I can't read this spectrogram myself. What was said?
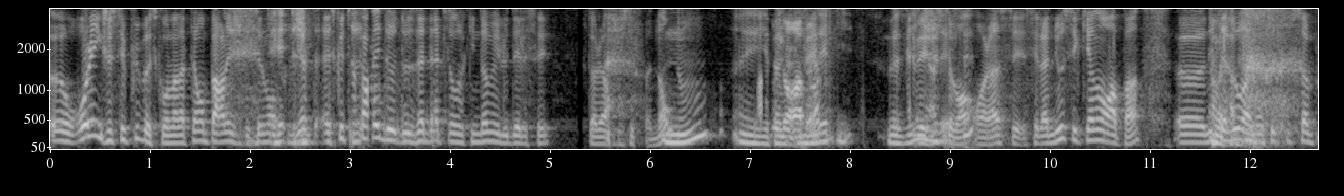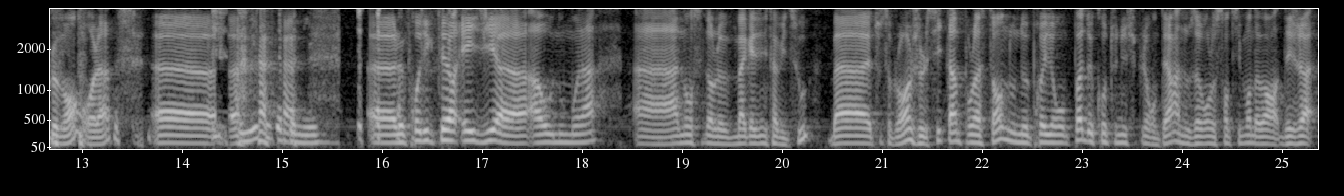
euh, Rolling, je sais plus parce qu'on en a tellement parlé, j'étais tellement enthousiaste. Est-ce que tu as parlé de, de Zelda Tears of the Kingdom et le DLC tout à l'heure? Je sais pas. Non. Non, il n'y a pas rappelle. modèle. il- Vas-y, Mais un justement, DLC. voilà, c'est c'est la news, c'est qu'il n'y en aura pas. Euh, Nintendo a annoncé tout simplement, voilà. Euh, pas. Euh, le producteur Eiji euh, Aonumona a annoncé dans le magazine Famitsu, bah, tout simplement, je le cite, hein, pour l'instant, nous ne prévoyons pas de contenu supplémentaire. Nous avons le sentiment d'avoir déjà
